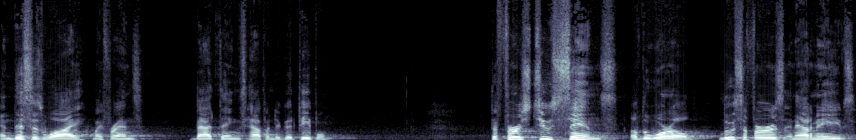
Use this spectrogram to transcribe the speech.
And this is why, my friends, bad things happen to good people. The first two sins of the world, Lucifer's and Adam and Eve's,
